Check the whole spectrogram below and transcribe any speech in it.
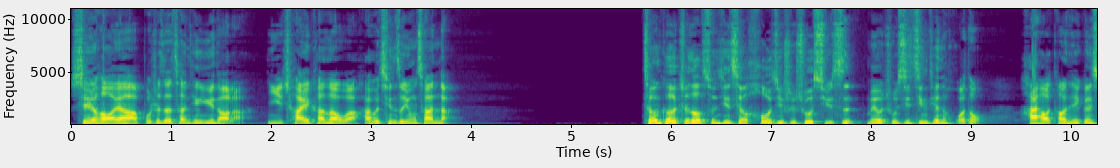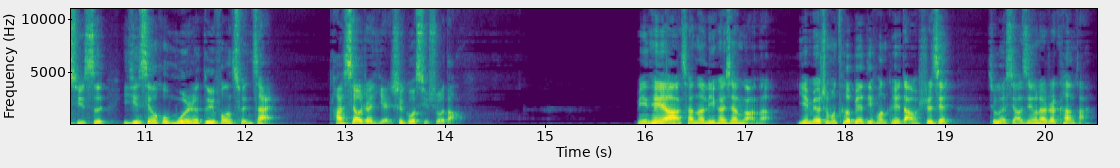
幸好呀，不是在餐厅遇到了。你诧异看到我还会亲自用餐呢。”张克知道孙静香后继是说许思没有出席今天的活动，还好唐姐跟许思已经相互默认对方存在。他笑着掩饰过去，说道：“明天呀才能离开香港呢，也没有什么特别地方可以打发时间，就跟小静来这看看。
